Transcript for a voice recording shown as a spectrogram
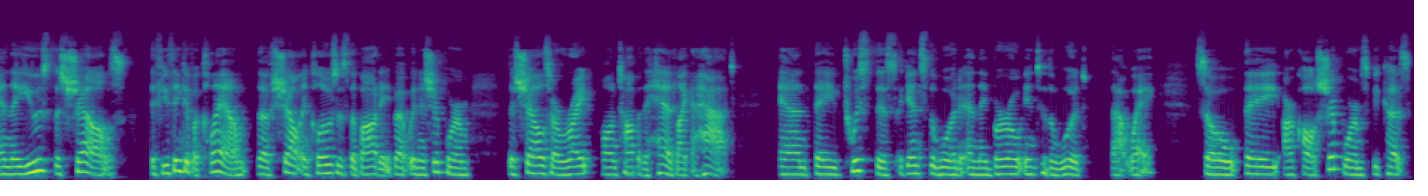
and they use the shells. If you think of a clam, the shell encloses the body, but in a shipworm, the shells are right on top of the head like a hat. And they twist this against the wood and they burrow into the wood that way. So they are called shipworms because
